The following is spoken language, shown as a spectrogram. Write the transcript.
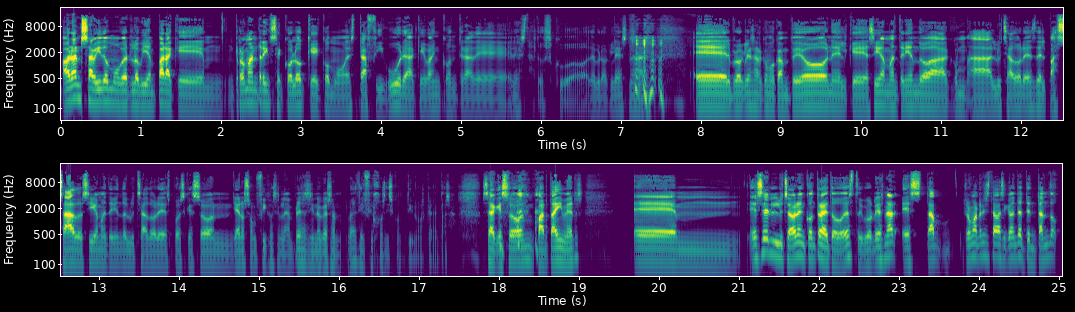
Ahora han sabido moverlo bien para que mm, Roman Reigns se coloque como esta figura que va en contra del status quo de Brock Lesnar. el Brock Lesnar como campeón, el que sigan manteniendo a, a luchadores del pasado, sigan manteniendo luchadores pues que son ya no son fijos en la empresa, sino que son, voy a decir fijos discontinuos, ¿qué me pasa? O sea, que son part-timers. Eh, es el luchador en contra de todo esto. Y Brock Lesnar está. Roman Reigns está básicamente atentando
